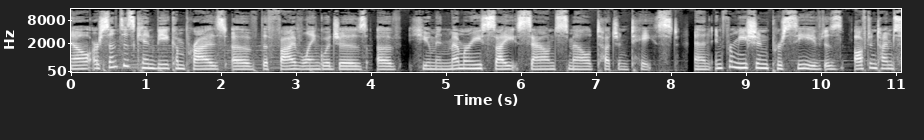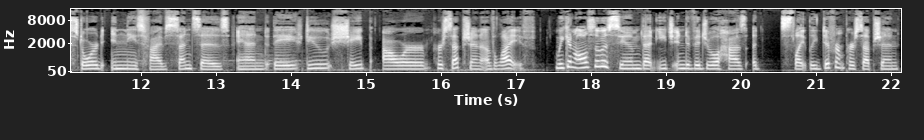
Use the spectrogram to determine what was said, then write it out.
Now, our senses can be comprised of the five languages of human memory, sight, sound, smell, touch, and taste. And information perceived is oftentimes stored in these five senses, and they do shape our perception of life. We can also assume that each individual has a slightly different perception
